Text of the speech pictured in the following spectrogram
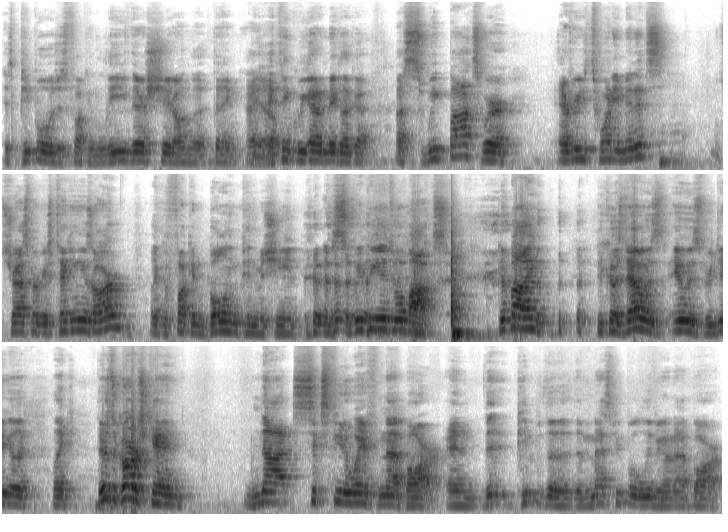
Is people will just fucking leave their shit on the thing. I, I think we got to make like a, a sweep box where every 20 minutes Strasburg is taking his arm like a fucking bowling pin machine and sweeping it into a box. Goodbye. Because that was it was ridiculous. Like there's a garbage can not six feet away from that bar, and the people the the mess people living on that bar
